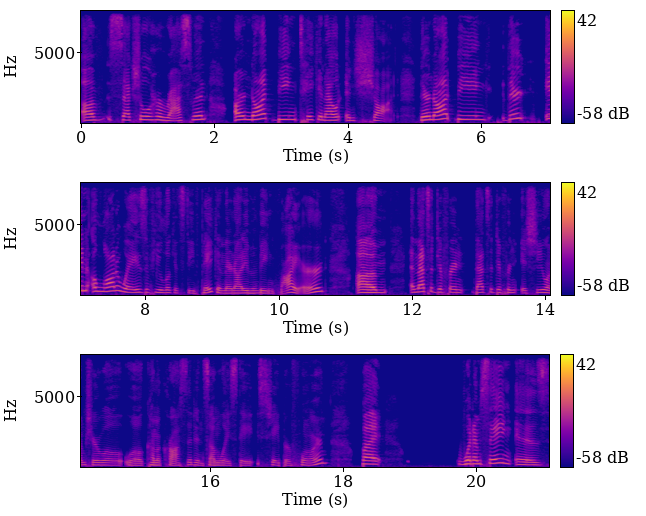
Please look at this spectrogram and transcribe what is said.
of sexual harassment are not being taken out and shot. They're not being they're in a lot of ways if you look at Steve Paikin, they're not even being fired. Um and that's a different that's a different issue. I'm sure we'll we'll come across it in some way, state, shape, or form. But what I'm saying is,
